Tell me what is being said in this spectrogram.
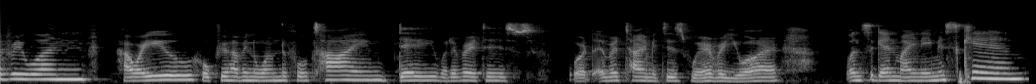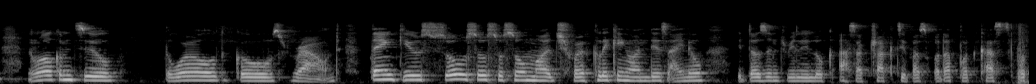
Everyone. How are you? Hope you're having a wonderful time, day, whatever it is, whatever time it is, wherever you are. Once again, my name is Kim, and welcome to The World Goes Round. Thank you so, so, so, so much for clicking on this. I know it doesn't really look as attractive as other podcasts, but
